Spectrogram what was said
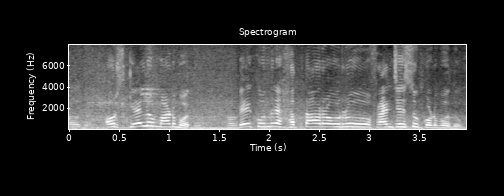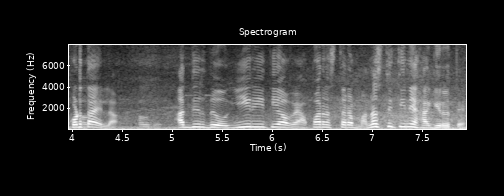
ಹೌದು. ಅವ್ರು ಸ್ಕೇಲು ಮಾಡ್ಬೋದು. ಬೇಕು ಅಂದರೆ ಹತ್ತಾರು ಅವರು ಫ್ರಾಂಚೈಸು ಕೊಡ್ಬೋದು ಕೊಡ್ತಾ ಇಲ್ಲ. ಹೌದು. ಅದಿರ್ದು ಈ ರೀತಿಯ ವ್ಯಾಪಾರಸ್ಥರ ಮನಸ್ಥಿತಿನೇ ಹಾಗಿರುತ್ತೆ.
